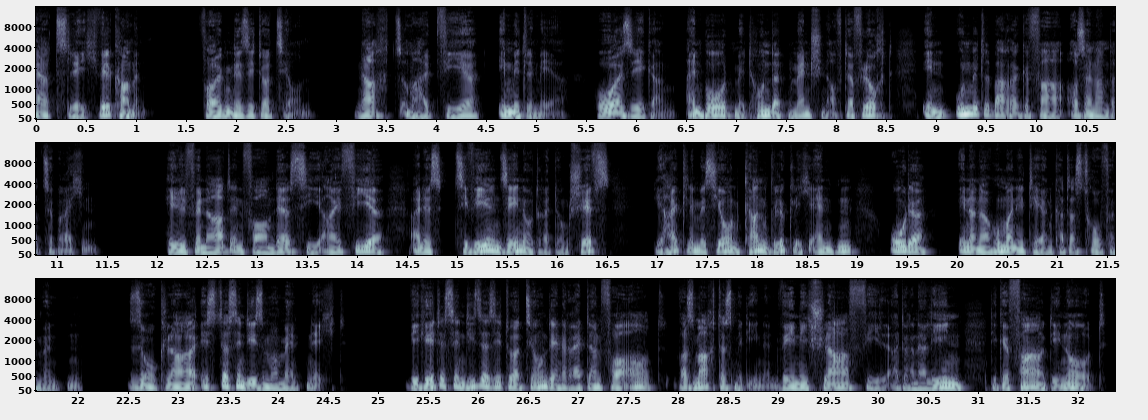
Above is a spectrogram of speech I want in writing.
Herzlich willkommen. Folgende Situation. Nachts um halb vier im Mittelmeer. Hoher Seegang. Ein Boot mit hunderten Menschen auf der Flucht, in unmittelbarer Gefahr auseinanderzubrechen. Hilfe naht in Form der CI-4, eines zivilen Seenotrettungsschiffs. Die heikle Mission kann glücklich enden oder in einer humanitären Katastrophe münden. So klar ist das in diesem Moment nicht. Wie geht es in dieser Situation den Rettern vor Ort? Was macht es mit ihnen? Wenig Schlaf, viel Adrenalin, die Gefahr, die Not.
